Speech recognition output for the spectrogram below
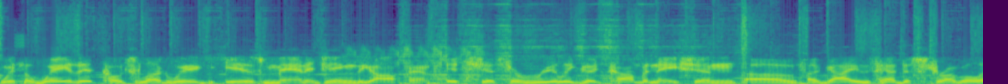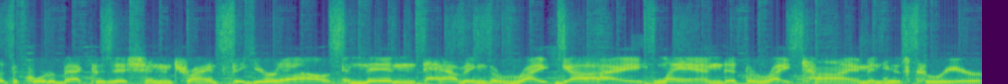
with the way that Coach Ludwig is managing the offense. It's just a really good combination of a guy who's had to struggle at the quarterback position and try and figure it out, and then having the right guy land at the right time in his career,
